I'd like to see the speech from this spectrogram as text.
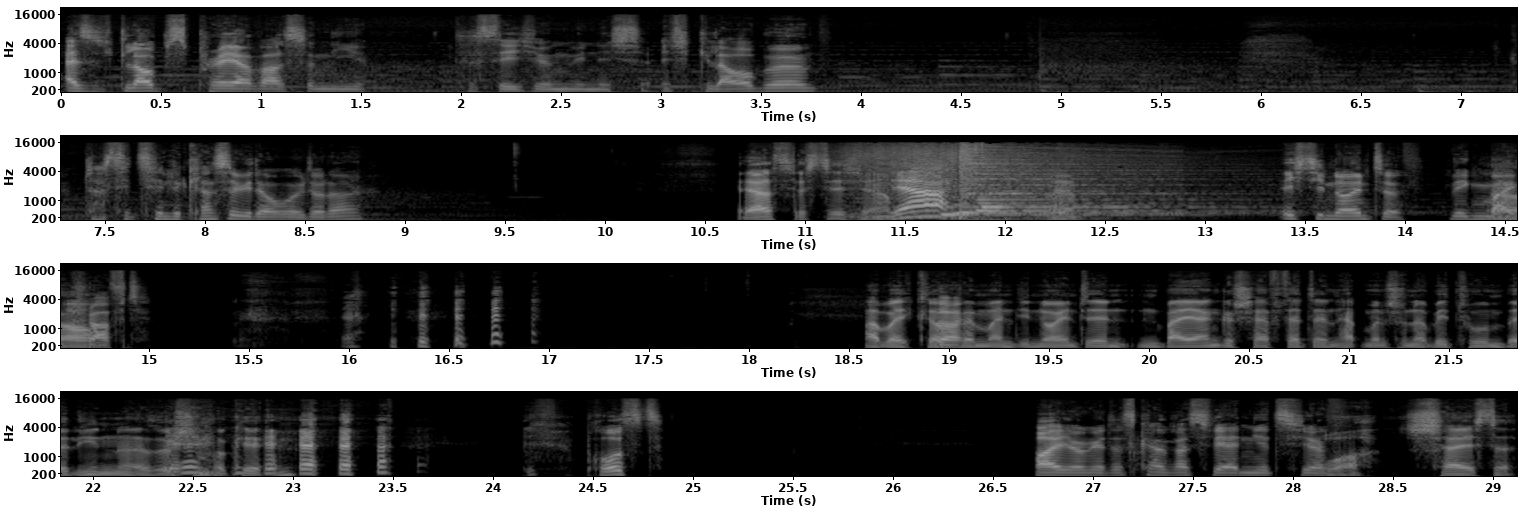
Also ich glaube, Sprayer war es ja nie. Das sehe ich irgendwie nicht. Ich glaube. Ich glaube, du hast die 10. Klasse wiederholt, oder? Ja, ist richtig, ja. Ja! Ja. Ich die 9. Wegen Wow. Minecraft. Aber ich glaube, So. wenn man die neunte in Bayern geschafft hat, dann hat man schon Abitur in Berlin. Also schon okay. Prost. Oh Junge, das kann was werden jetzt hier. Boah, scheiße.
